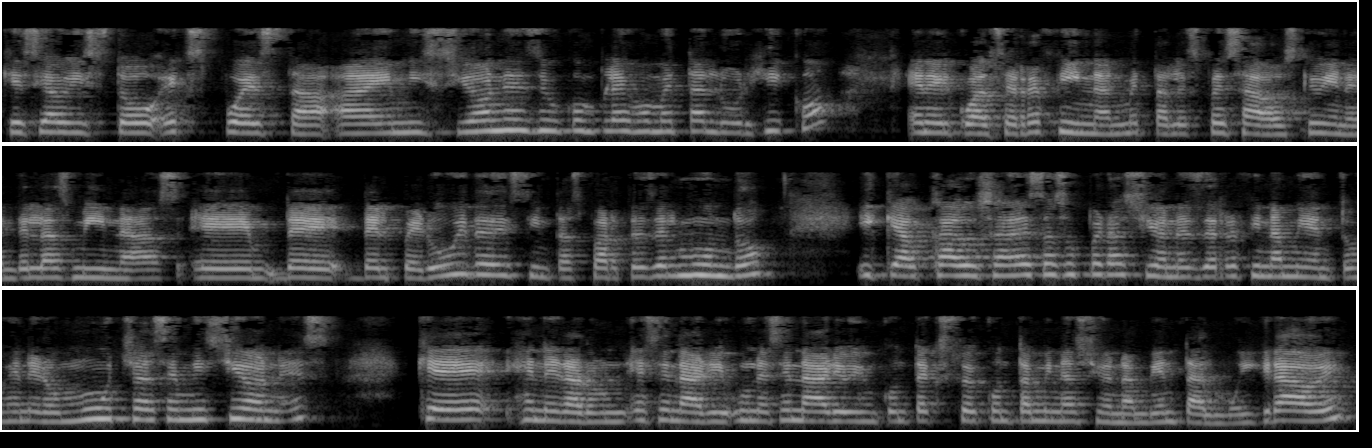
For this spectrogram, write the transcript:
que se ha visto expuesta a emisiones de un complejo metalúrgico en el cual se refinan metales pesados que vienen de las minas eh, del Perú y de distintas partes del mundo y que a causa de estas operaciones de refinamiento generó muchas emisiones que generaron un escenario, un escenario y un contexto de contaminación ambiental muy grave,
